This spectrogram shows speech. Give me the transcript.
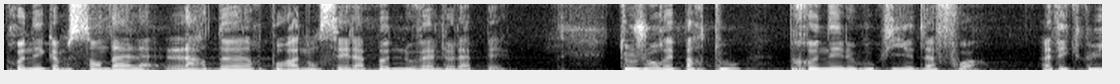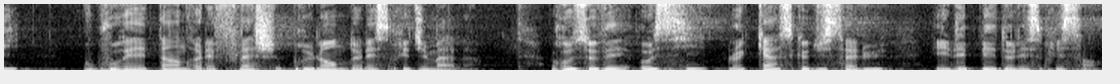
Prenez comme sandale l'ardeur pour annoncer la bonne nouvelle de la paix. Toujours et partout, prenez le bouclier de la foi. Avec lui, vous pourrez éteindre les flèches brûlantes de l'esprit du mal. Recevez aussi le casque du salut et l'épée de l'Esprit Saint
